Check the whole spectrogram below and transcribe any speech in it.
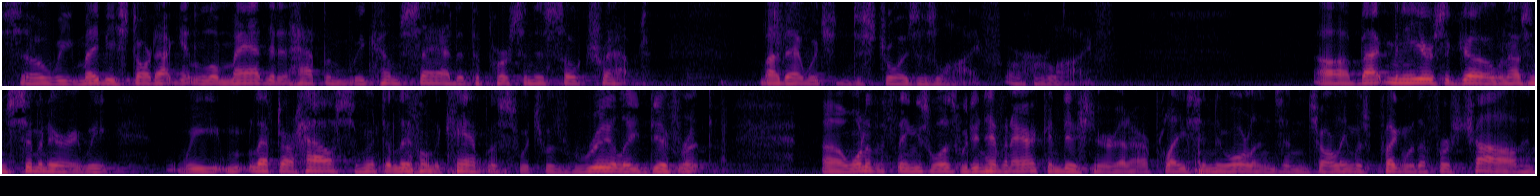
So we maybe start out getting a little mad that it happened, we become sad that the person is so trapped by that which destroys his life or her life. Uh, back many years ago, when I was in seminary, we we left our house and went to live on the campus, which was really different. Uh, one of the things was we didn't have an air conditioner at our place in New Orleans, and Charlene was pregnant with our first child, and,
